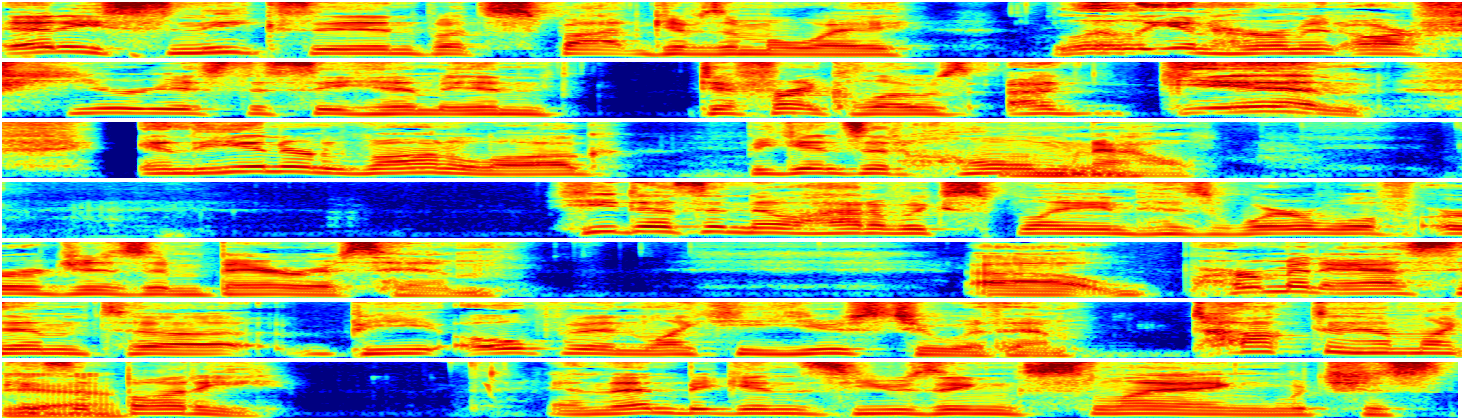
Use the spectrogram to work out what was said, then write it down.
Eddie sneaks in, but Spot gives him away. Lily and Herman are furious to see him in different clothes again. And the inner monologue begins at home now. He doesn't know how to explain his werewolf urges embarrass him. Uh, Herman asks him to be open like he used to with him. Talk to him like he's a buddy. And then begins using slang, which is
